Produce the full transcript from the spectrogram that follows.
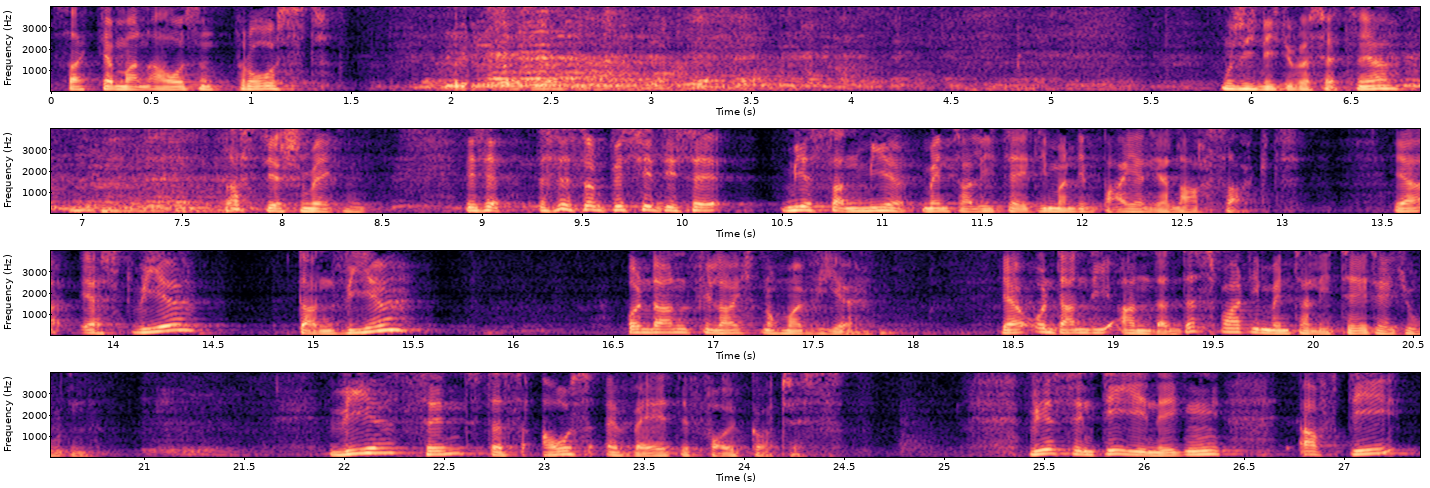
Sagt der Mann außen, Prost. Muss ich nicht übersetzen, ja? Lass dir schmecken. Das ist so ein bisschen diese Mir san mir Mentalität, die man den Bayern ja nachsagt. Ja, erst wir, dann wir und dann vielleicht nochmal wir. Ja, und dann die anderen. Das war die Mentalität der Juden. Wir sind das auserwählte Volk Gottes. Wir sind diejenigen, auf die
